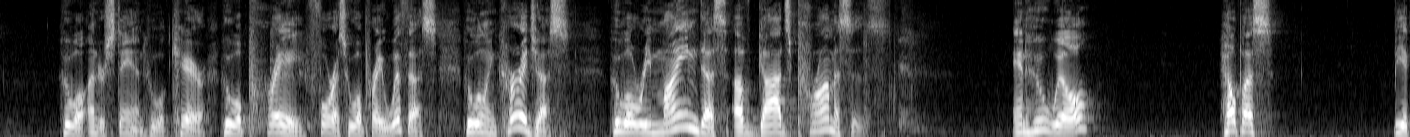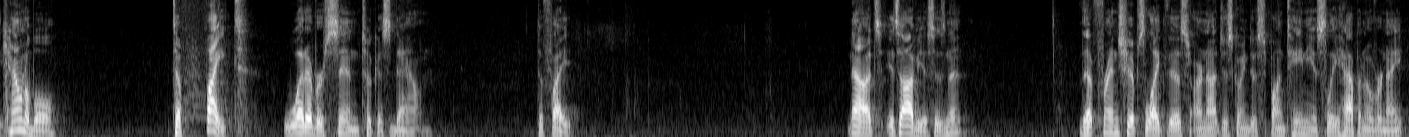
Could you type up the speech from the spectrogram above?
who will understand, who will care, who will pray for us, who will pray with us, who will encourage us, who will remind us of God's promises, and who will help us be accountable to fight whatever sin took us down. To fight. Now, it's, it's obvious, isn't it? That friendships like this are not just going to spontaneously happen overnight.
